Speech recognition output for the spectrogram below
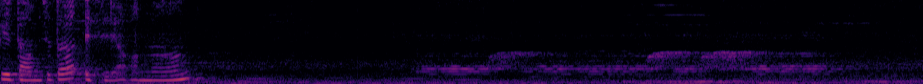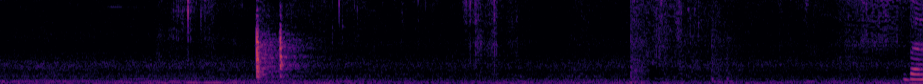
Bir damcı da efir yağından. Və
